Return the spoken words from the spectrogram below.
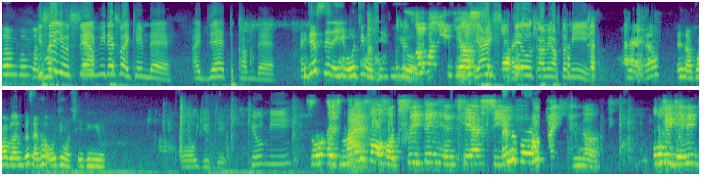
You You said you save me. That's why I came there. I dared to come there. I just said that if Ojin was chasing you. Nobody hears Yeah, he's still coming after me. Alright. Well, that's a problem because I thought Ojin was chasing you. Oh, you did. Kill me. So it's my fault for treating him KFC And the bro. on my dinner. Okay, gaming.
